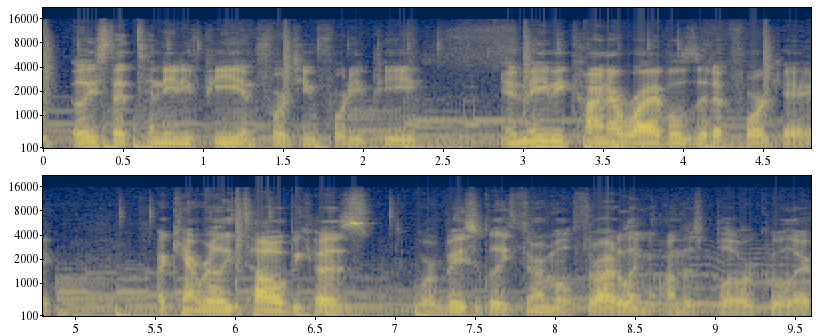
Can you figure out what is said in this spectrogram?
at least at 1080p and 1440p, and maybe kind of rivals it at 4K. I can't really tell because we're basically thermal throttling on this blower cooler,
